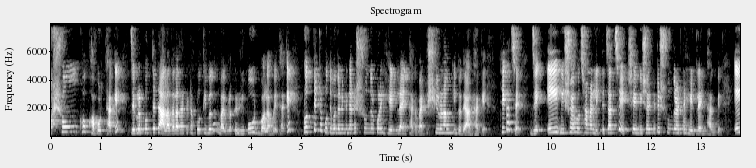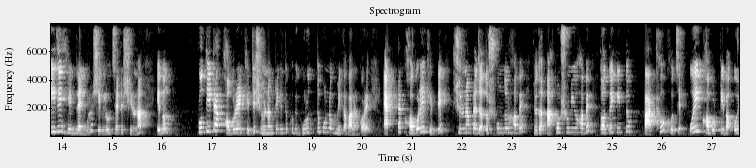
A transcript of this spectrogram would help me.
অসংখ্য খবর থাকে, যেগুলো প্রত্যেকটা আলাদা আলাদা একটা প্রতিবেদন বা এগুলোকে রিপোর্ট বলা হয়ে থাকে। প্রত্যেকটা প্রতিবেদনে কিন্তু একটা সুন্দর করে হেডলাইন থাকে বা একটা শিরোনাম কিন্তু দেওয়া থাকে। ঠিক আছে? যে এই বিষয় হচ্ছে আমরা লিখতে চাচ্ছি, সেই বিষয়ের ক্ষেত্রে সুন্দর একটা হেডলাইন থাকবে। এই যে হেডলাইনগুলো সেগুলো হচ্ছে একটা শিরোনাম এবং প্রতিটা খবরের ক্ষেত্রে শিরোনামটা কিন্তু খুবই গুরুত্বপূর্ণ ভূমিকা পালন করে। একটা খবরের ক্ষেত্রে শিরোনামটা যত সুন্দর হবে, যত আকর্ষণীয় হবে, ততই কিন্তু পাঠক হচ্ছে ওই খবরটি বা ওই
